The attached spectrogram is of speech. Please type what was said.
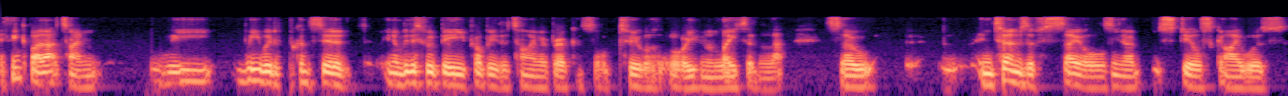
I think by that time we we would have considered, you know, this would be probably the time of Broken Sword 2 or, or even later than that. So, in terms of sales, you know, Steel Sky was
